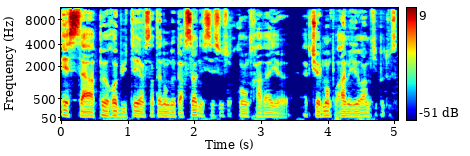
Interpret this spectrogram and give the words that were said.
Et ça peut rebuter un certain nombre de personnes. Et c'est ce sur quoi on travaille actuellement pour améliorer un petit peu tout ça.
